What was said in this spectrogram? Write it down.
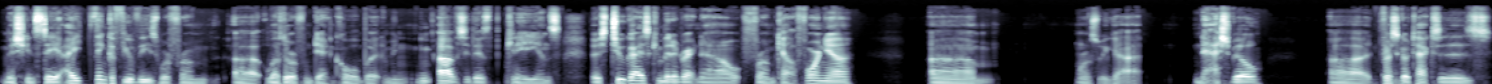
Michigan State. I think a few of these were from uh, left over from Dan Cole, but I mean, obviously there's Canadians. There's two guys committed right now from California. Um, where else we got? Nashville, uh, Frisco, Texas,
